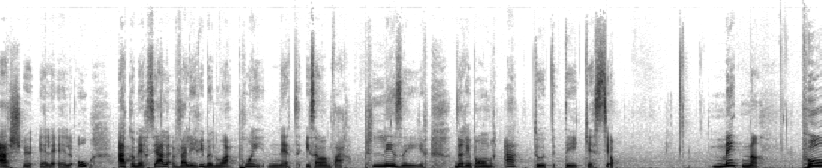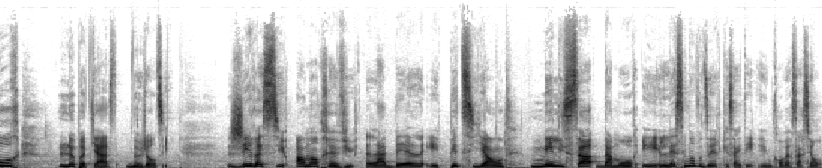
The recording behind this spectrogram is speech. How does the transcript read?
h e l l o à commercial valeriebenoit.net et ça va me faire plaisir de répondre à toutes tes questions. Maintenant, pour le podcast d'aujourd'hui, j'ai reçu en entrevue la belle et pétillante Mélissa d'Amour et laissez-moi vous dire que ça a été une conversation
